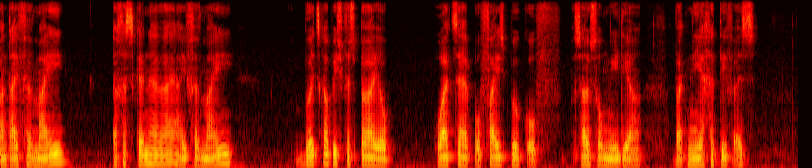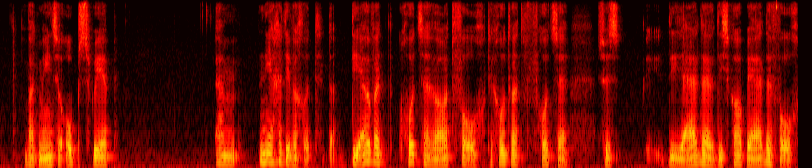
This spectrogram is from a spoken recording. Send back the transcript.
want hy vir my 'n geskindery hy vir my boodskapies versprei op WhatsApp of Facebook of social media wat negatief is wat mense opsweep ehm um, negatiewe goed. Die ou wat God se raad volg, die God wat God se soos die herde, die skaapherde volg,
